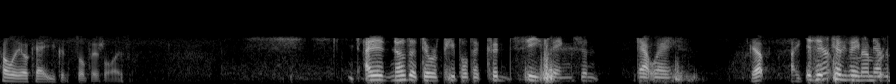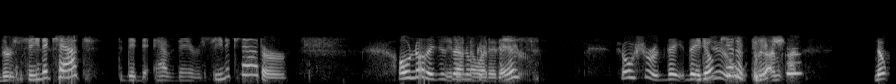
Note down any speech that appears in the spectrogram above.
totally okay. You can still visualize. I didn't know that there were people that couldn't see things in that way. Yep. I Is it because they've remember. never There's, seen a cat? Did they have they ever seen a cat, or oh no, they just they don't don't know what it is? Oh sure, they they, They don't do. get a picture. Nope,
